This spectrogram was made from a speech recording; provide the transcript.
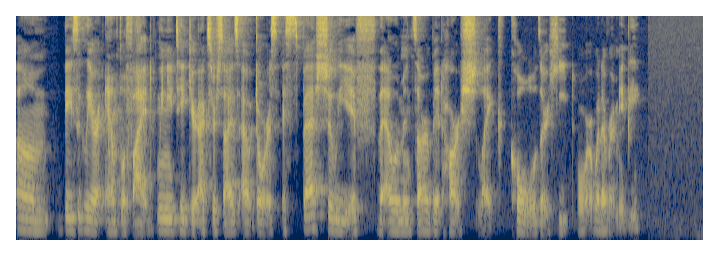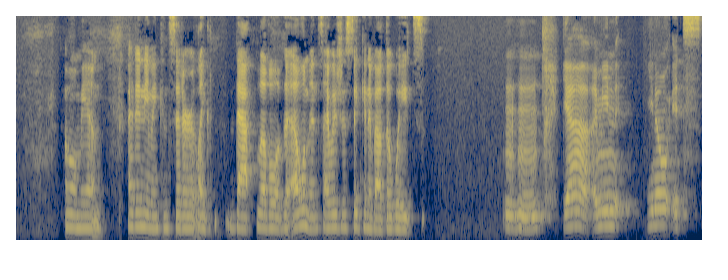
Um, basically are amplified when you take your exercise outdoors, especially if the elements are a bit harsh, like cold or heat or whatever it may be. Oh man, I didn't even consider like that level of the elements. I was just thinking about the weights. Mm-hmm. Yeah, I mean, you know, it's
